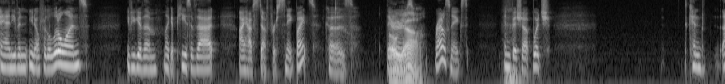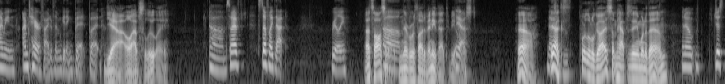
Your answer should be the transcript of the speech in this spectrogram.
And even, you know, for the little ones, if you give them like a piece of that, I have stuff for snake bites because there's Oh, yeah. rattlesnakes in Bishop, which can I mean, I'm terrified of them getting bit, but yeah. Oh, absolutely. um, so I have stuff like that. Really, That's awesome. I never thought of any of that, to be Um, yeah. honest. Yeah. That's yeah, because poor little guys, something happens to any one of them. I know. Just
